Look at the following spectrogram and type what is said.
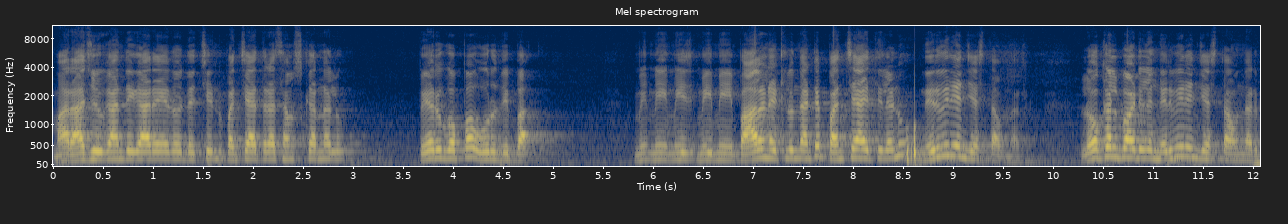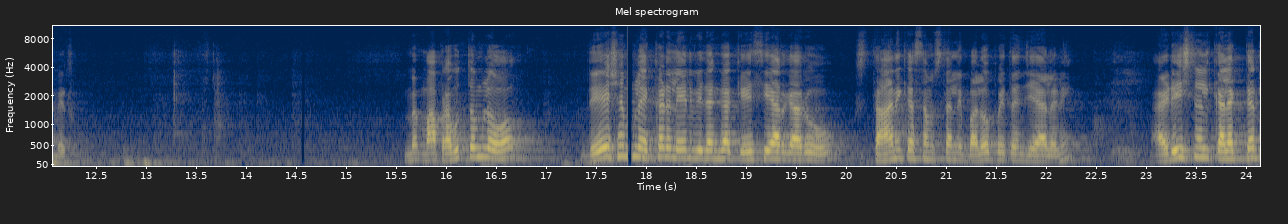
మా రాజీవ్ గాంధీ గారే ఏదో తెచ్చిండు పంచాయతీరాజ్ సంస్కరణలు పేరు గొప్ప ఊరు దిబ్బ. మీ మీ మీ మీ మీ పాలన ఎట్లుందంటే పంచాయతీలను నిర్వీర్యం చేస్తూ ఉన్నారు. లోకల్ బాడీలను నిర్వీర్యం చేస్తూ ఉన్నారు మీరు. మా ప్రభుత్వంలో దేశంలో ఎక్కడ లేని విధంగా కేసీఆర్ గారు స్థానిక సంస్థల్ని బలోపేతం చేయాలని అడిషనల్ కలెక్టర్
